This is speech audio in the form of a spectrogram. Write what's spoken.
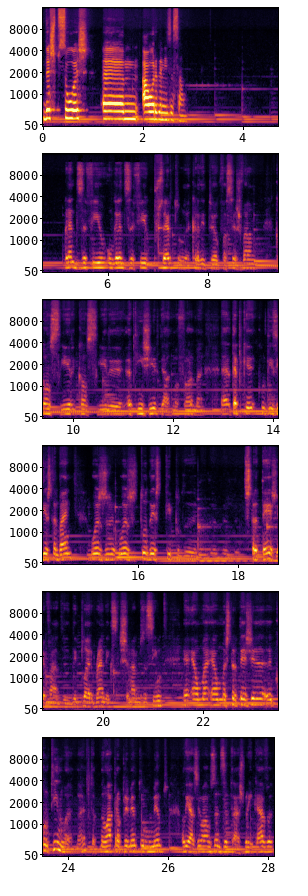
das pessoas um, à organização. Um grande desafio, um grande desafio, por certo, acredito eu que vocês vão conseguir, conseguir eh, atingir de alguma forma, eh, até porque, como dizias também, hoje, hoje todo este tipo de, de, de estratégia vá, de, de player branding, se chamarmos assim, é, é uma, é uma estratégia eh, contínua, não é? Portanto, não há propriamente um momento. Aliás, eu há uns anos atrás brincava,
